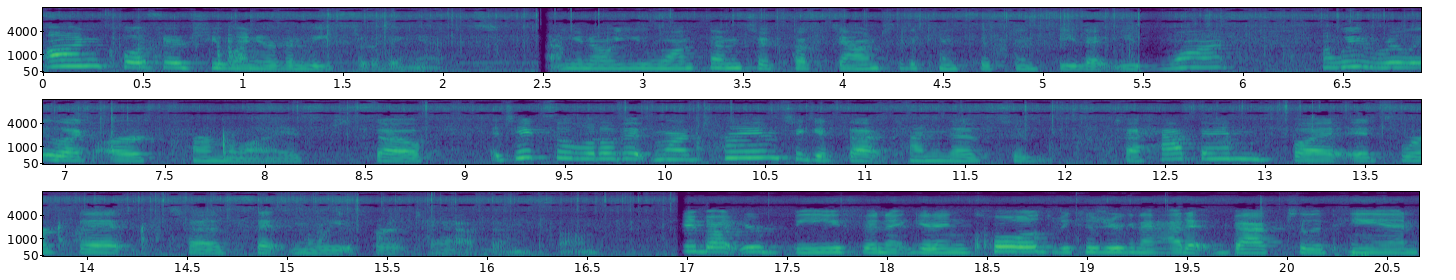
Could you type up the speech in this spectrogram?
on closer to when you're gonna be serving it. You know, you want them to cook down to the consistency that you want. And we really like ours caramelized. So it takes a little bit more time to get that kind of to, to happen, but it's worth it to sit and wait for it to happen. So about your beef and it getting cold because you're gonna add it back to the pan,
